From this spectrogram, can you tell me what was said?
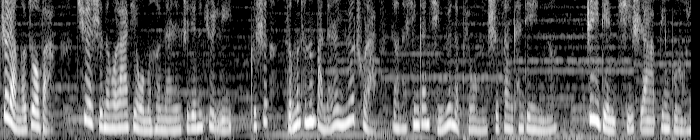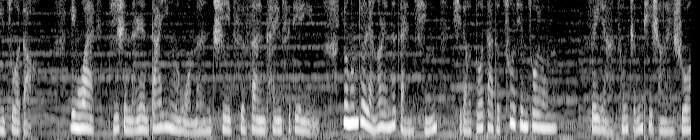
这两个做法确实能够拉近我们和男人之间的距离。可是，怎么才能把男人约出来，让他心甘情愿地陪我们吃饭、看电影呢？这一点其实啊，并不容易做到。另外，即使男人答应了我们吃一次饭、看一次电影，又能对两个人的感情起到多大的促进作用呢？所以啊，从整体上来说，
